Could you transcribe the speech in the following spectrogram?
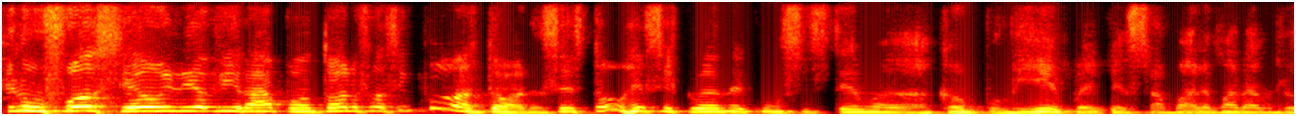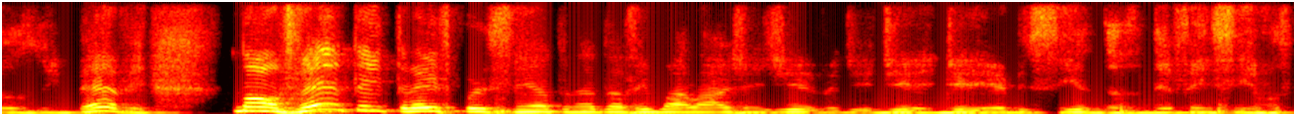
se, não fosse eu, ele ia virar para o Antônio e falar assim: pô, Antônio, vocês estão reciclando aí com o sistema Campo Limpo, aí, com esse trabalho maravilhoso do Embev, 93% né, das embalagens de, de, de, de herbicidas defensivos.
